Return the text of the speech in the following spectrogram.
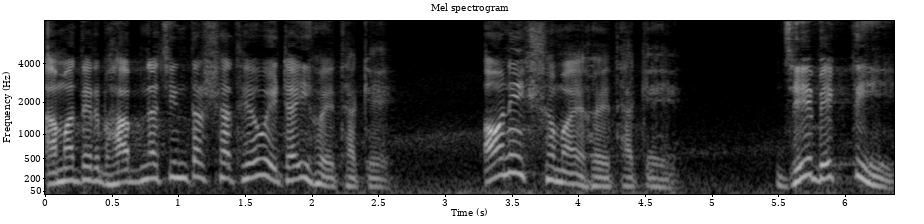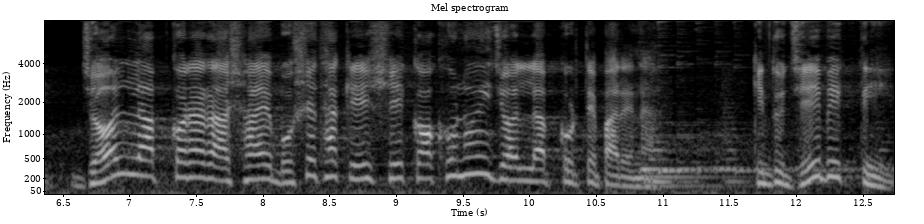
আমাদের ভাবনা চিন্তার সাথেও এটাই হয়ে থাকে। অনেক সময় হয়ে থাকে। যে ব্যক্তি জল লাভ করার আশায় বসে থাকে, সে কখনোই জল লাভ করতে পারে না। কিন্তু যে ব্যক্তি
